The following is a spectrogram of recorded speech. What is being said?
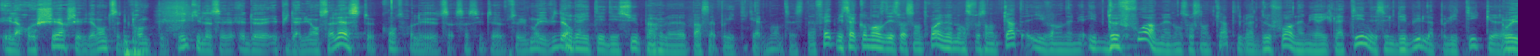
et la recherche évidemment de cette grande politique et, de, et puis d'alliance à l'Est contre les... Ça, ça c'était absolument évident. Il a été déçu par, le, par sa politique allemande, ça c'est un fait. Mais ça commence dès 63 et même en 64, il va en Amérique... Deux fois même en 64, il va deux fois en Amérique latine et c'est le début de la politique, euh,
